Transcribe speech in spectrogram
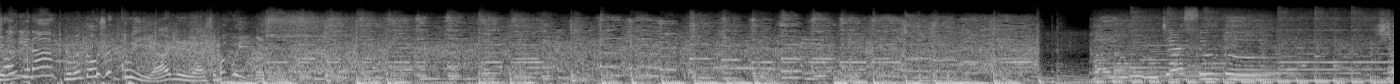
你们你呢？你们都是鬼呀！这是什么鬼都是。跑了五路加速度，上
